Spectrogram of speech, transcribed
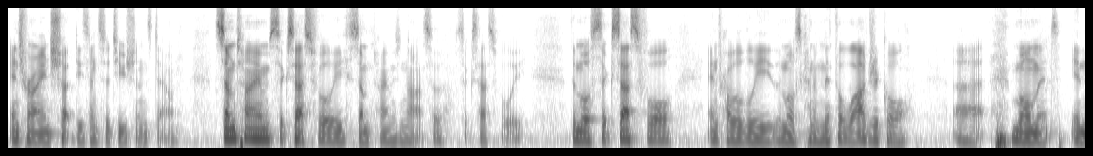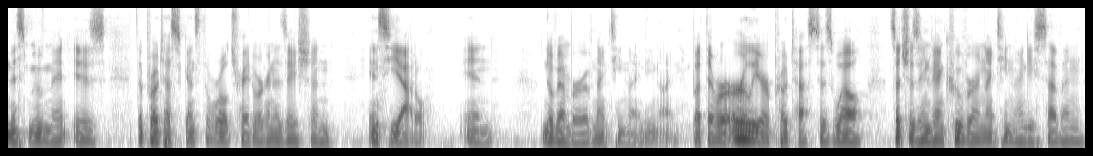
and try and shut these institutions down. Sometimes successfully, sometimes not so successfully. The most successful and probably the most kind of mythological uh, moment in this movement is the protest against the World Trade Organization in Seattle in November of 1999. But there were earlier protests as well, such as in Vancouver in 1997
